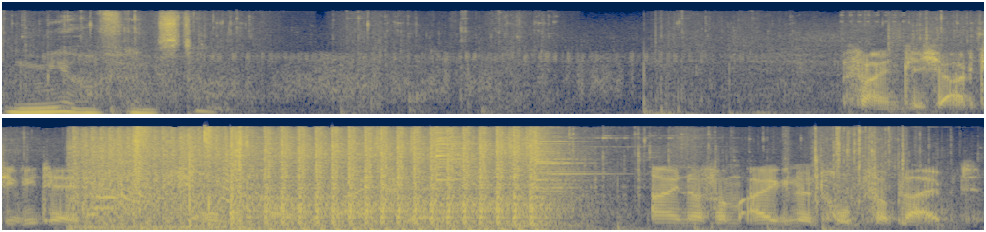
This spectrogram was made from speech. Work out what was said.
Mira-Fenster. Feindliche Aktivität. Einer vom eigenen Trupp verbleibt.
